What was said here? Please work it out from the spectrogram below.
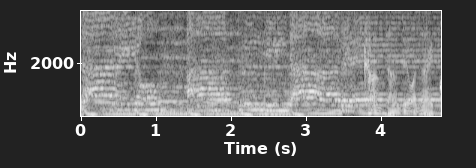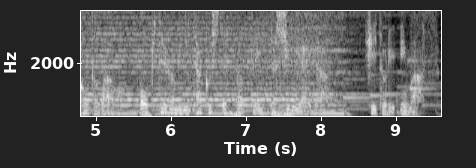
らいの明日になれ。簡単ではない言葉を置き手紙に託して去っていった知り合いが一人います。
